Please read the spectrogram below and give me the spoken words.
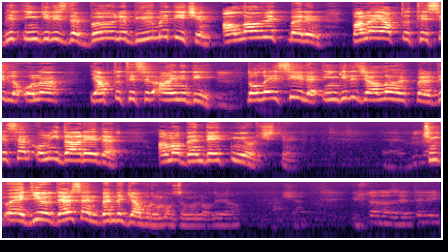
Bir İngiliz'de böyle büyümediği için Allahu Ekber'in bana yaptığı tesirle ona yaptığı tesir aynı değil. Dolayısıyla İngilizce Allahu Ekber desen onu idare eder. Ama bende etmiyor işte. Çünkü o ediyor dersen ben de gavurum o zaman oluyor. Haşa. Üstad Hazretleri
